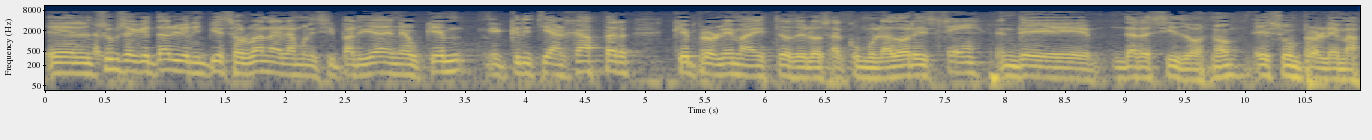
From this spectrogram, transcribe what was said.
El subsecretario de Limpieza Urbana de la Municipalidad de Neuquén, eh, Cristian Jasper, qué problema estos de los acumuladores de, de residuos, ¿no? Es un problema.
